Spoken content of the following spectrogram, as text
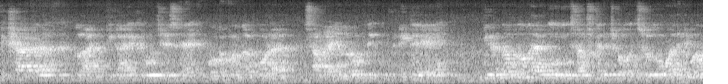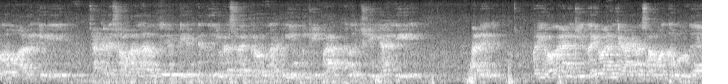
భిక్షాటన లాంటి కార్యక్రమం చేసే ఒక బృందం కూడా సమాజంలో ఉంది. అయితే ఈ రెండవ బృందాన్ని సంస్కరించుకోవచ్చు. మొదటి బృందం వారికి చక్కటి సమాధానం ఏంటి అంటే దేవుడు అసలు ఎక్కడ ఉన్నాడు? ఎందుకు ఈ ప్రార్థన చేయాలి? అనేది మరి యోగానికి దైవానికి ఏమైనా సంబంధం ఉందా?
